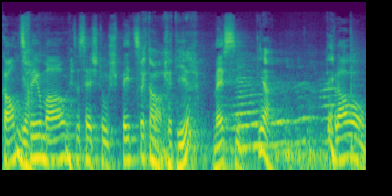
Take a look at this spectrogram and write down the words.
ganz Ja. vielmals. Das hast du spitze gemacht. Danke dir. Merci. Ja. Bravo.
